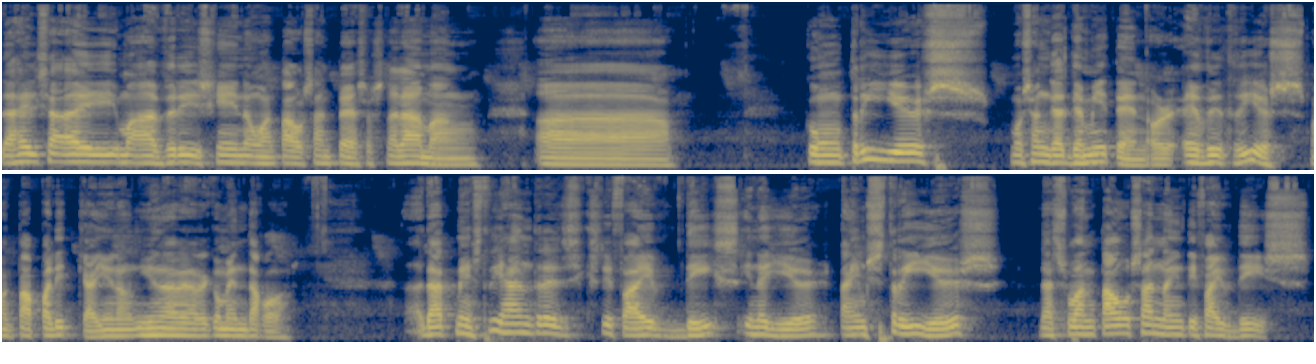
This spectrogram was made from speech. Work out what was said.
dahil siya ay ma-average ngayon ng 1,000 pesos na lamang, ah, kung 3 years mo siyang gagamitin or every 3 years magpapalit ka, yun ang yun ang recommend ako. Uh, that means 365 days in a year times 3 years, that's 1,095 days.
